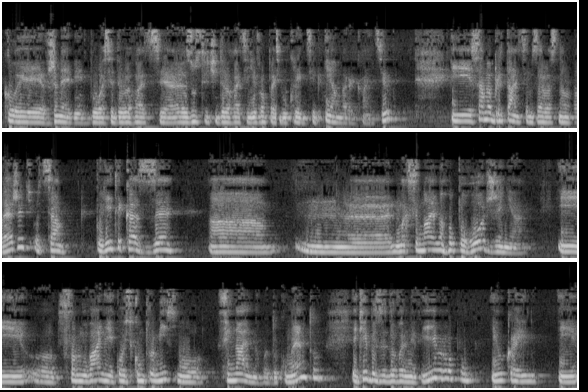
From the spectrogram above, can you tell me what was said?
коли в Женеві відбулася делегація зустрічі делегацій європейців, українців і американців. І саме британцям зараз належить оця політика з а, м, е, максимального погодження і формування якогось компромісного фінального документу, який би задовольнив і Європу, і Україну, і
